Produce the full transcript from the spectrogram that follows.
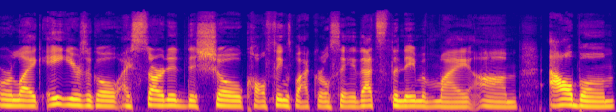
or like eight years ago, I started this show called Things Black Girls Say. That's the name of my um, album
